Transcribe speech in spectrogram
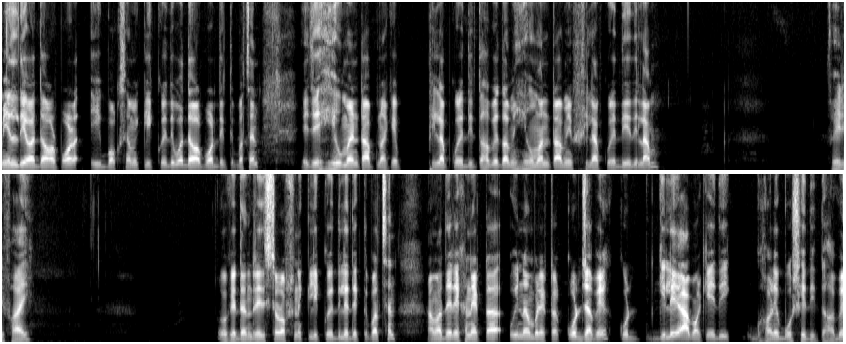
মেল দেওয়া, দেওয়ার পর এই বক্সে আমি ক্লিক করে দেবো, দেওয়ার পর দেখতে পাচ্ছেন এই যে হিউম্যানটা আপনাকে ফিল করে দিতে হবে। তো আমি হিউম্যানটা আমি ফিল করে দিয়ে দিলাম। ভেরিফাই ওকে দেন রেজিস্টার অপশানে ক্লিক করে দিলে দেখতে পাচ্ছেন আমাদের এখানে একটা, ওই নাম্বারে একটা কোড যাবে। কোড গেলে আমাকে এদিক ঘরে বসিয়ে দিতে হবে।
